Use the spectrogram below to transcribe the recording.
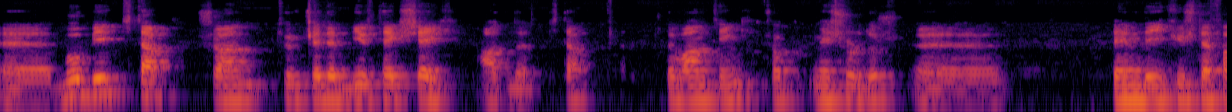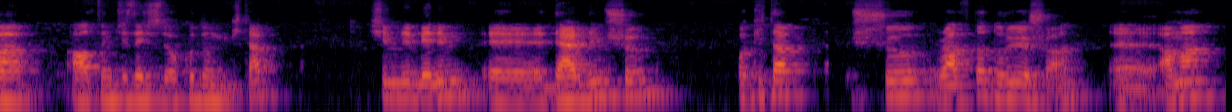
e, bu bir kitap. Şu an Türkçe'de Bir Tek Şey adlı kitap. The One Thing çok meşhurdur. E, benim de 2-3 defa altın çize çize okuduğum bir kitap. Şimdi benim e, derdim şu. O kitap şu rafta duruyor şu an. E, ama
